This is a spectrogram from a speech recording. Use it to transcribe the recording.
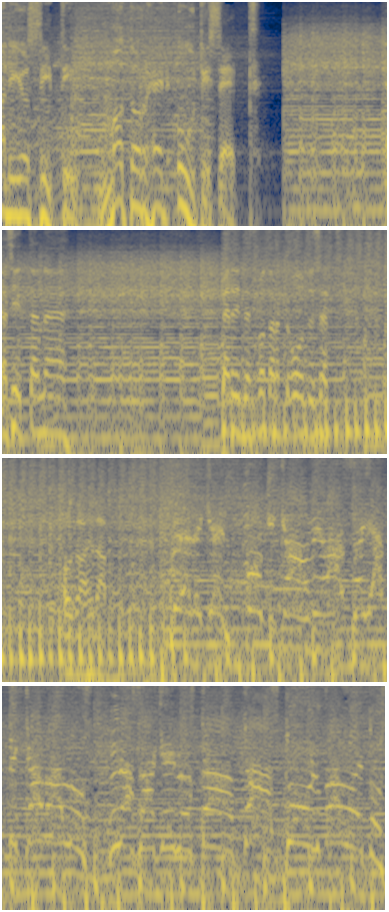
Radio City. Motorhead-uutiset. Ja sitten äh, perinteiset motorit uutiset. Olkaa hyvä. Pelikin punkikahvilassa jätti kavallus. Nasa kiinnostaa taas kuun valloitus.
